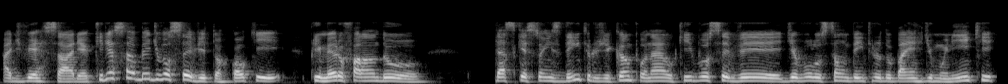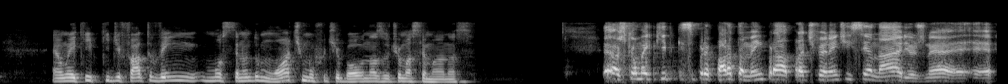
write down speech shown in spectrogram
adversária. Queria saber de você, Vitor, qual que primeiro falando das questões dentro de campo, né? O que você vê de evolução dentro do Bayern de Munique? É uma equipe que de fato vem mostrando um ótimo futebol nas últimas semanas. É, acho que é uma equipe que se prepara também para diferentes cenários, né? É, é,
